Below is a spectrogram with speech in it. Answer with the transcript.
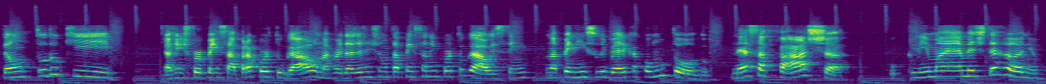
Então, tudo que a gente for pensar para Portugal, na verdade a gente não está pensando em Portugal, e sim na Península Ibérica como um todo. Nessa faixa, o clima é mediterrâneo,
